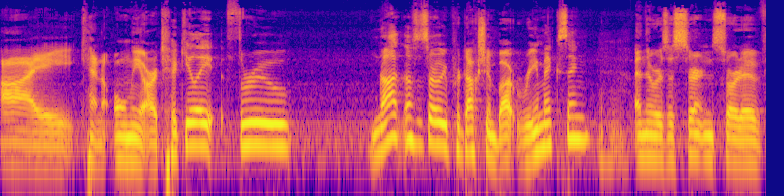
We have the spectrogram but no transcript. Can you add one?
I can only articulate through not necessarily production, but remixing. And there was a certain sort of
